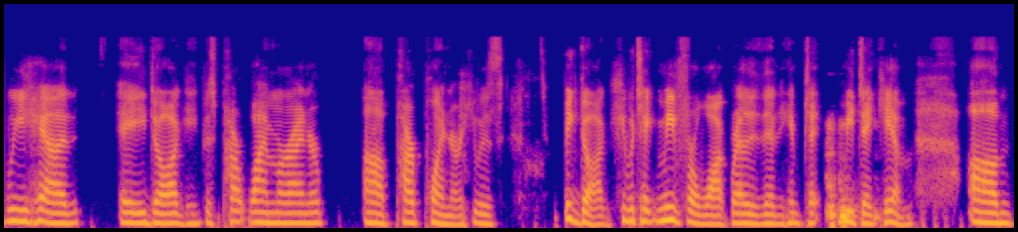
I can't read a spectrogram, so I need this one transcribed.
we had a dog. He was part Weimaraner, uh, part pointer. He was big dog. He would take me for a walk rather than him take me take him. Um,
